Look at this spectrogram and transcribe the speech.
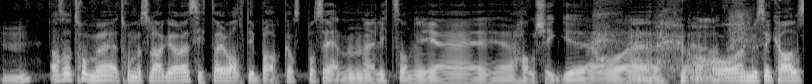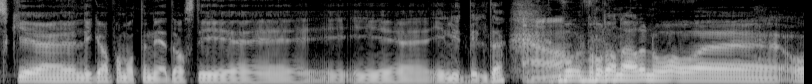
Mm. Altså, tromme, Trommeslagere sitter jo alltid bakerst på scenen, litt sånn i eh, halvskygge. Og, eh, ja. og, og, musikalsk eh, ligger på en måte nederst i, i, i, i lydbildet. Ja. Hvordan er det nå å, eh, å,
